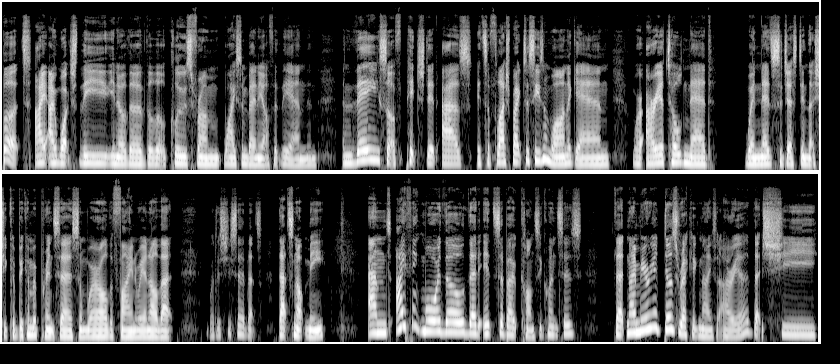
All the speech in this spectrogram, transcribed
But I, I watched the, you know, the, the little clues from Weiss and Benioff at the end and, and they sort of pitched it as it's a flashback to season one again, where Arya told Ned when Ned's suggesting that she could become a princess and wear all the finery and all that. What did she say? That's, that's not me. And I think more though that it's about consequences. That Nymeria does recognize Arya, that she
